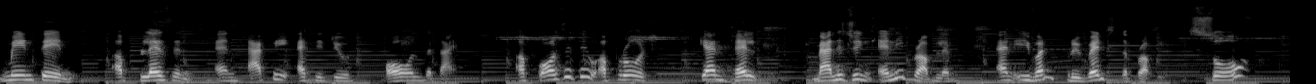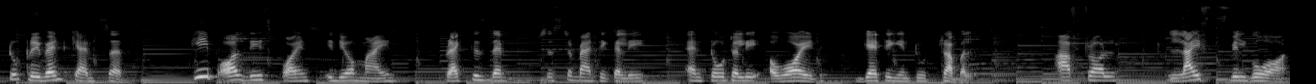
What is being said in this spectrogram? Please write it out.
Maintain a pleasant and happy attitude all the time. A positive approach can help managing any problem and even prevent the problem. So, to prevent cancer, keep all these points in your mind, practice them systematically, and totally avoid getting into trouble. After all, life will go on.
